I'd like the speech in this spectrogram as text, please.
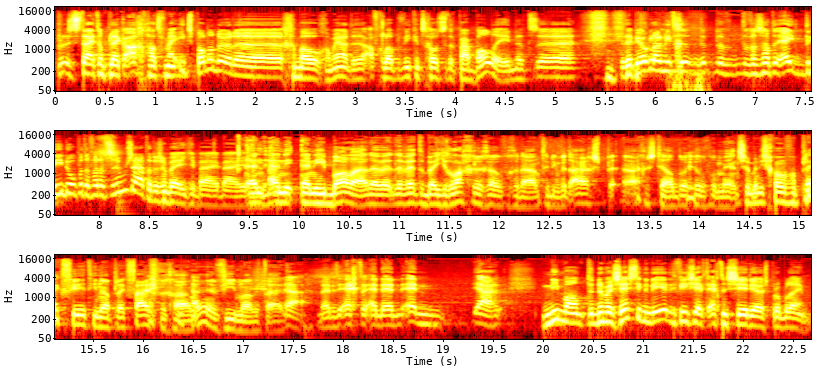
De strijd om plek 8 had voor mij iets spannender uh, gemogen. Maar ja, de afgelopen weekend schoot ze er een paar ballen in. Dat, uh, dat heb je ook lang niet... Er was altijd drie doelpunten van het seizoen zaten er zo'n beetje bij. bij en, en, die, en die ballen, daar, daar, werd een beetje lacherig over gedaan toen die werd aangesteld door heel veel mensen. Maar die is gewoon van plek 14 naar plek 5 gegaan hè, in vier maanden tijd. Ja, dat is echt... En, en, en ja, niemand... De nummer 16 in de Eredivisie heeft echt een serieus probleem.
